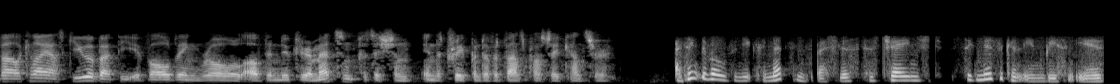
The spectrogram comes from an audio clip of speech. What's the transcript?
Val, can I ask you about the evolving role of the nuclear medicine physician in the treatment of advanced prostate cancer? I think the role of the nuclear medicine specialist has changed significantly in recent years,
